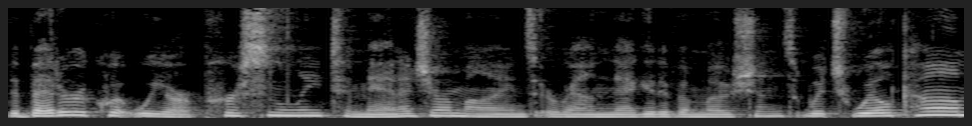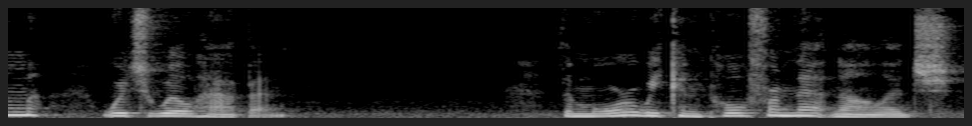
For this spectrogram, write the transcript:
The better equipped we are personally to manage our minds around negative emotions, which will come, which will happen, the more we can pull from that knowledge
